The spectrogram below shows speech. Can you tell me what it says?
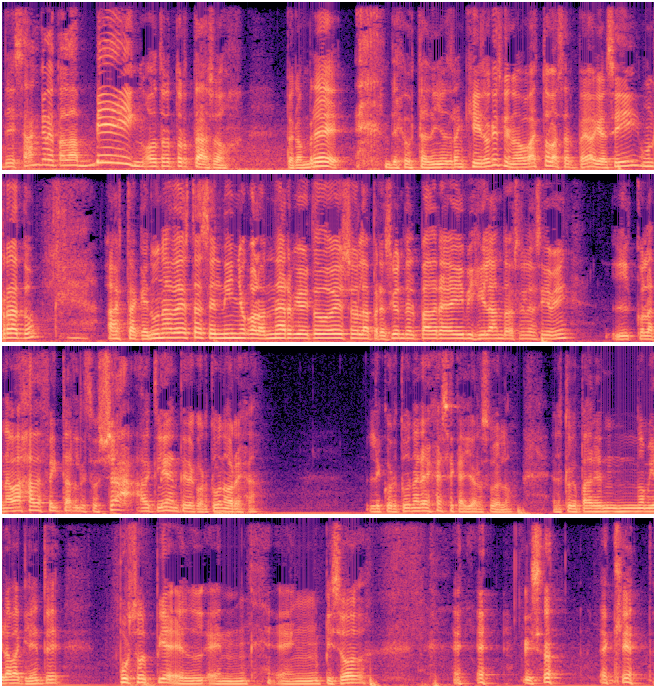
De sangre toda, ¡bing! Otro tortazo. Pero hombre, deja usted al niño tranquilo, que si no esto va a ser peor. Y así, un rato, hasta que en una de estas el niño con los nervios y todo eso, la presión del padre ahí vigilando a ver si le sigue bien, con la navaja de afeitar le hizo ¡sha! al cliente y le cortó una oreja. Le cortó una oreja y se cayó al suelo. En esto que el padre no miraba al cliente, puso el pie en, en pisó, pisó el cliente,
